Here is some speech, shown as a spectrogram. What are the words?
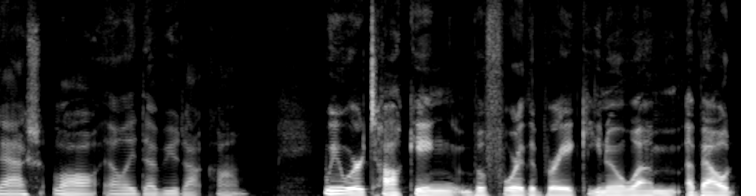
dash law, L A W dot com. We were talking before the break, you know, um, about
